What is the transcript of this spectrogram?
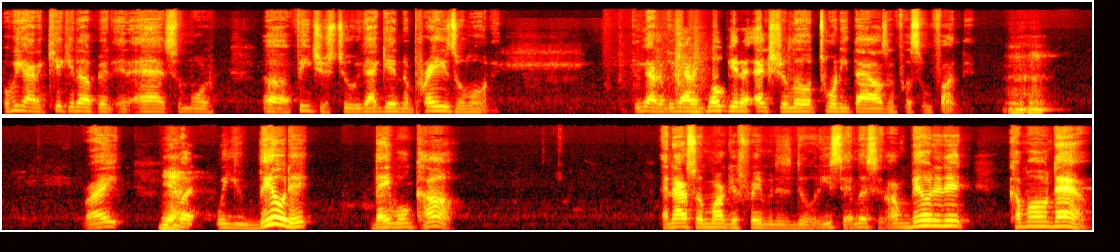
But we got to kick it up and, and add some more uh, features to it. We got to get an appraisal on it. We got to we got to go get an extra little twenty thousand for some funding, Mm-hmm. right? Yeah. But when you build it, they will come. And that's what Marcus Freeman is doing. He said, Listen, I'm building it. Come on down,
